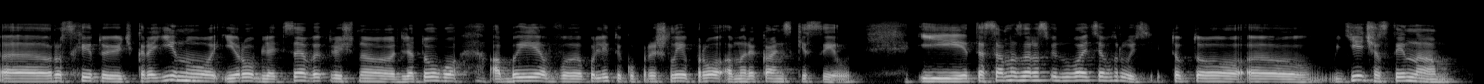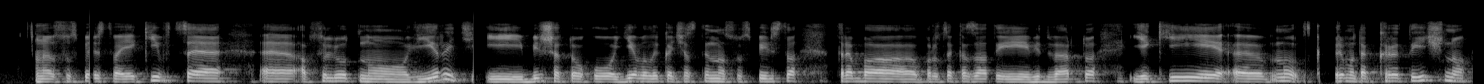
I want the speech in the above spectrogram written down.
е, розхитують країну і роблять це виключно для того, аби в політику прийшли проамериканські сили. І те саме зараз відбувається в Грузії. Тобто є частина суспільства, які в це е, абсолютно вірить, і більше того, є велика частина суспільства, треба про це казати відверто, які, е, ну скажімо так, критично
